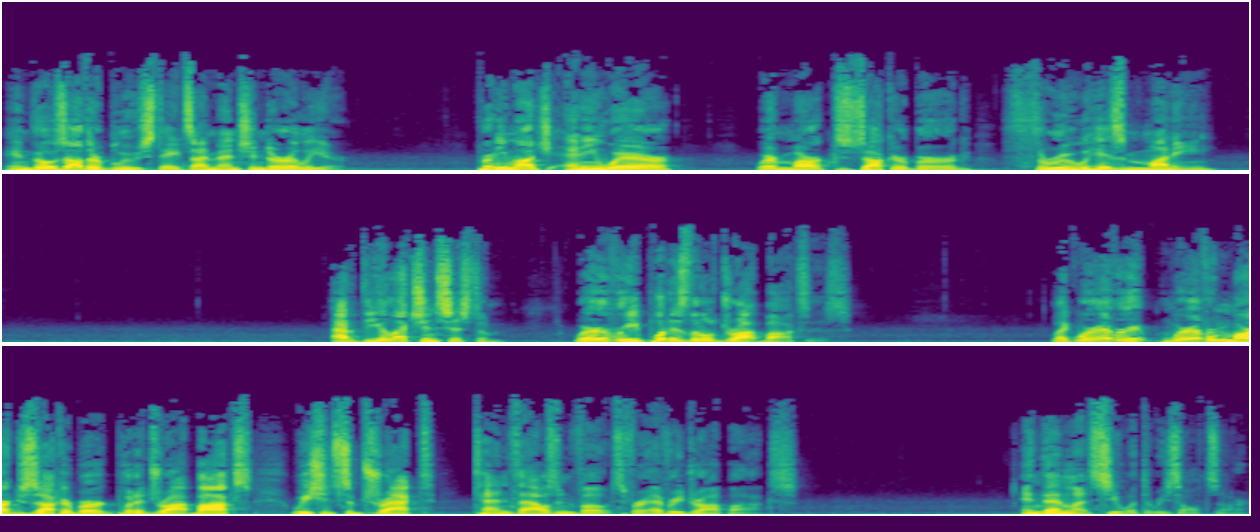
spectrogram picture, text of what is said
in those other blue states I mentioned earlier. Pretty much anywhere where Mark Zuckerberg threw his money at the election system, wherever he put his little drop boxes. Like wherever wherever Mark Zuckerberg put a Dropbox, we should subtract 10,000 votes for every Dropbox. And then let's see what the results are.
